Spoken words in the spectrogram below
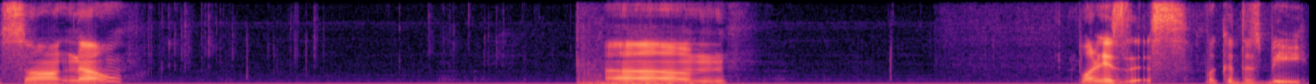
Song, no? Um, what is this? What could this be?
